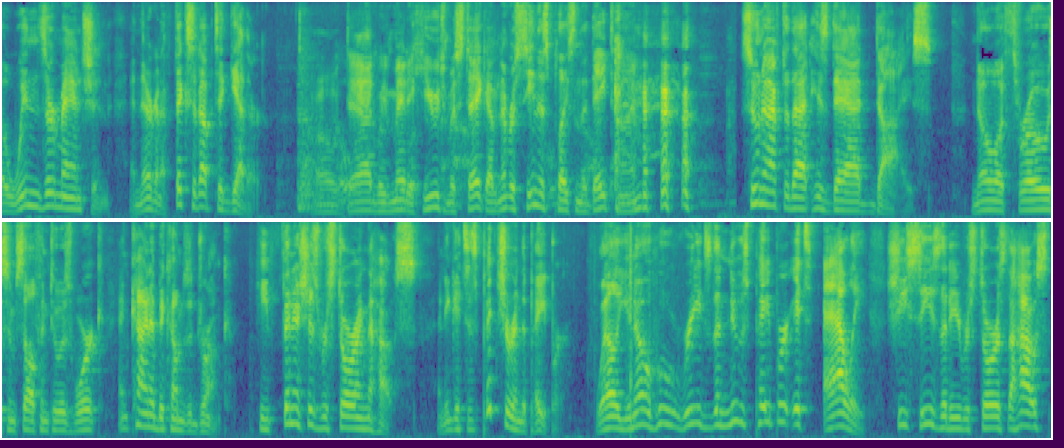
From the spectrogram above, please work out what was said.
the Windsor Mansion, and they're going to fix it up together. Oh, Dad, we've made a huge mistake. I've never seen this place in the daytime. Soon after that, his dad dies. Noah throws himself into his work and kind of becomes a drunk. He finishes restoring the house, and he gets his picture in the paper. Well, you know who reads the newspaper? It's Allie. She sees that he restores the house,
